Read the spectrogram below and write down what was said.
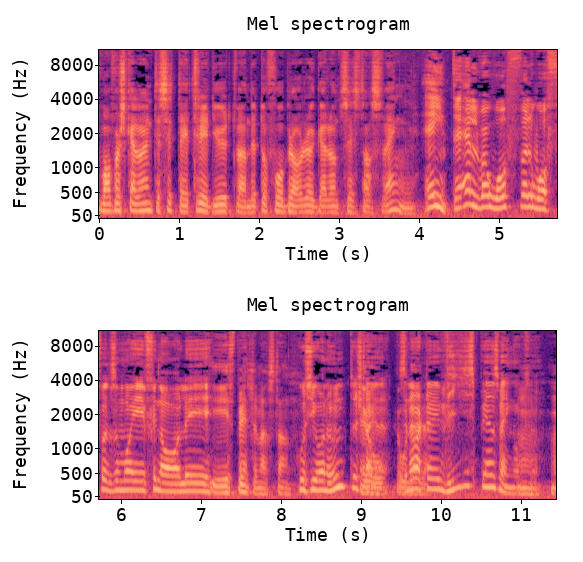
Varför ska den inte sitta i tredje utvändigt och få bra ryggar runt sista sväng Är inte 11 Waffle Waffle som var i final i, i Sprintermästaren? hos Johan Untersteiner? Sen det har är varit den i Visby en sväng också.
